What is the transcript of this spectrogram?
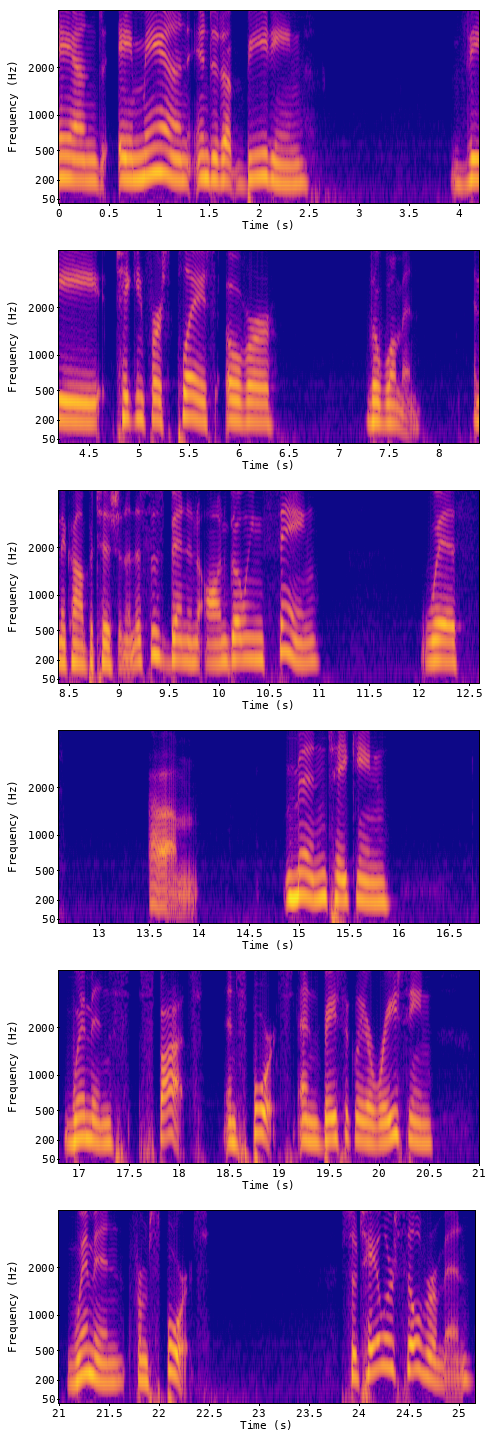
and a man ended up beating the taking first place over the woman. in the competition. And this has been an ongoing thing with um, men taking women's spots in sports and basically erasing women from sports. So Taylor Silverman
